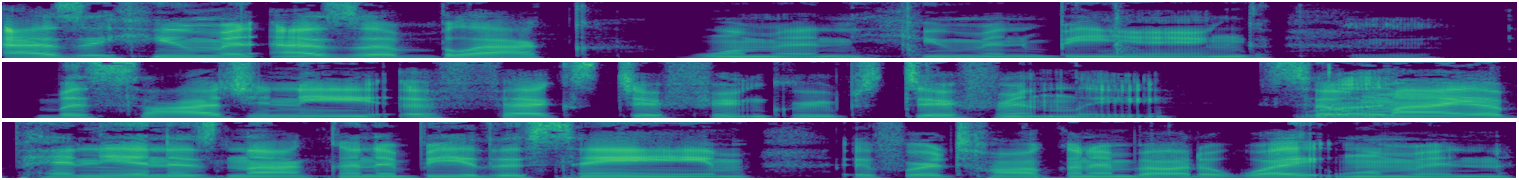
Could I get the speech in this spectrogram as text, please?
as a human, as a black woman, human being, Mhm. misogyny affects different groups differently. So Right. my opinion is not going to be the same if we're talking about a white woman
